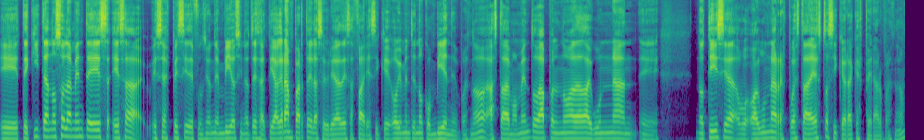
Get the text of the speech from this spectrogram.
eh, te quita no solamente esa, esa, especie de función de envío, sino te desactiva gran parte de la seguridad de Safari. Así que obviamente no conviene, pues, ¿no? Hasta el momento Apple no ha dado alguna eh, noticia o, alguna respuesta a esto, así que habrá que esperar, pues, ¿no?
